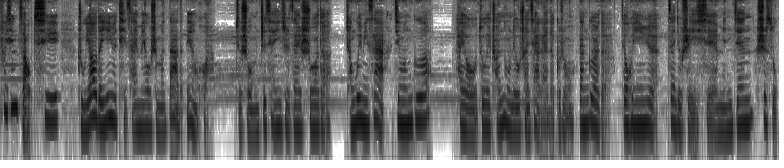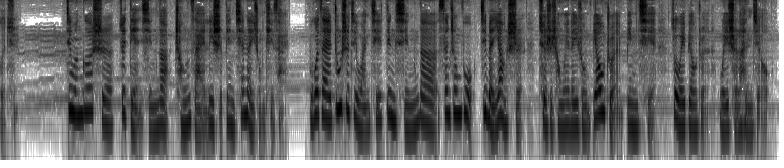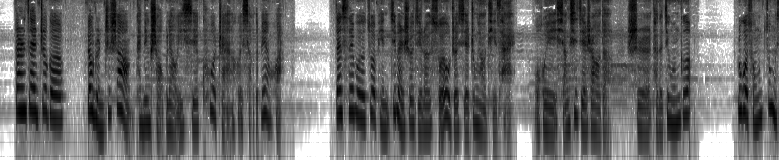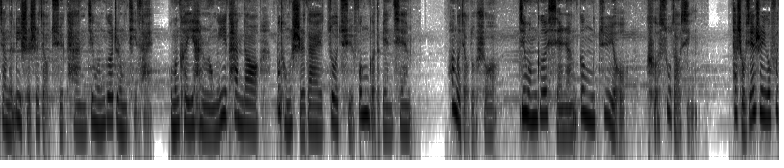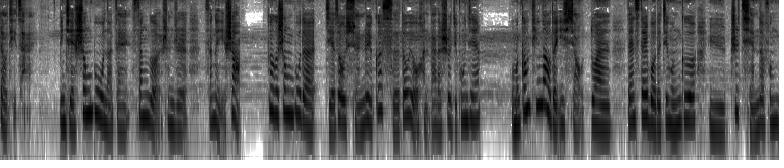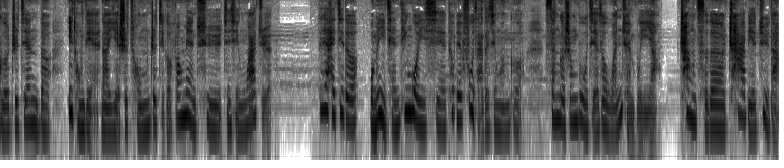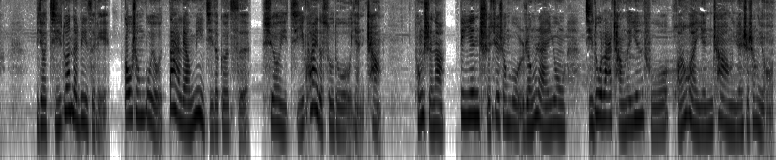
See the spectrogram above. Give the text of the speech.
复兴早期主要的音乐题材没有什么大的变化，就是我们之前一直在说的常规弥撒、经文歌，还有作为传统流传下来的各种单个的教会音乐，再就是一些民间世俗歌曲。经文歌是最典型的承载历史变迁的一种题材。不过，在中世纪晚期定型的三声部基本样式，确实成为了一种标准，并且作为标准维持了很久。当然，在这个标准之上，肯定少不了一些扩展和小的变化。Dan Stable 的作品基本涉及了所有这些重要题材。我会详细介绍的是他的经文歌。如果从纵向的历史视角去看经文歌这种题材，我们可以很容易看到不同时代作曲风格的变迁。换个角度说，经文歌显然更具有可塑造性。它首先是一个复调题材，并且声部呢在三个甚至三个以上，各个声部的节奏、旋律、歌词都有很大的设计空间。我们刚听到的一小段 Dan Stable 的经文歌与之前的风格之间的。异同点，那也是从这几个方面去进行挖掘。大家还记得我们以前听过一些特别复杂的经文歌，三个声部节奏完全不一样，唱词的差别巨大。比较极端的例子里，高声部有大量密集的歌词，需要以极快的速度演唱，同时呢，低音持续声部仍然用极度拉长的音符缓缓吟唱原始圣咏。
